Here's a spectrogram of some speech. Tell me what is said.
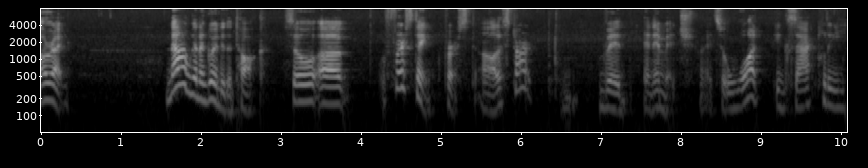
All right. Now I'm gonna go into the talk. So uh, first thing first, uh, let's start with an image, right? So what exactly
